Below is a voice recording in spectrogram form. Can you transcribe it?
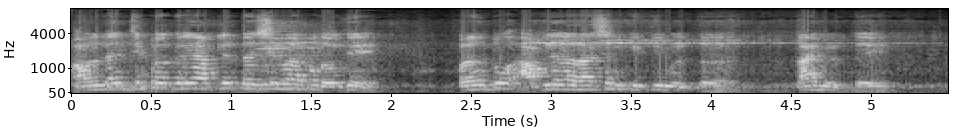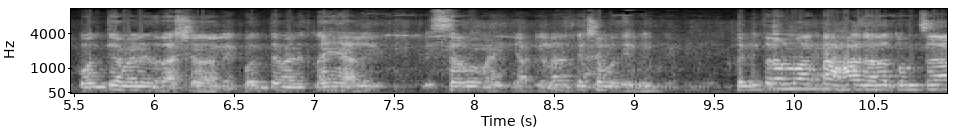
ऑनलाईनची प्रक्रिया आपल्या दर्शन मार्फत होते. परंतु आपल्याला राशन किती मिळतं काय मिळतंय कोणत्या महिन्यात राशन आलंय कोणत्या महिन्यात नाही आलंय ही सर्व माहिती आपल्याला त्याच्यामध्ये मिळते. तर मित्रांनो आता हा झाला तुमचा.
